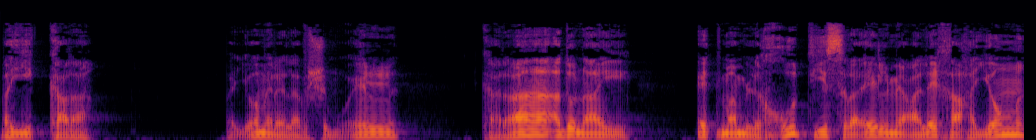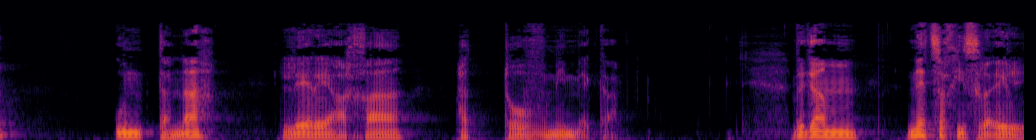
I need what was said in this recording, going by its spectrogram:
ויקרא. ויאמר אליו שמואל, קרא אדוני את ממלכות ישראל מעליך היום, ונתנה לרעך הטוב ממכה. וגם נצח ישראל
